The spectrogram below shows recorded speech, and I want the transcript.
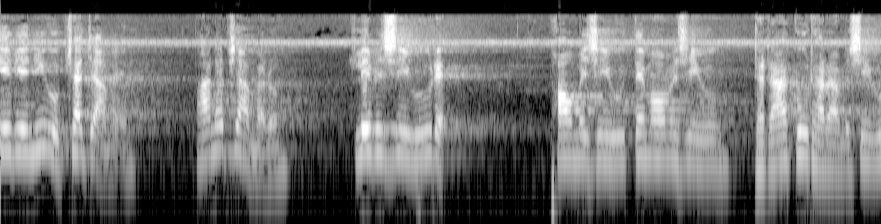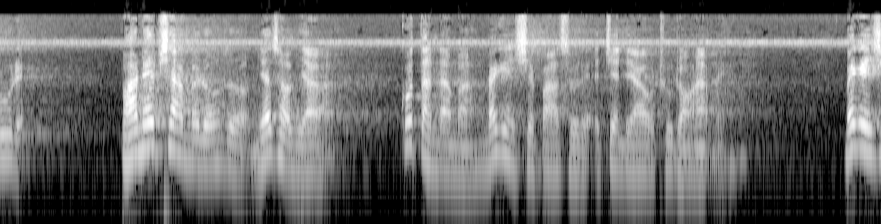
ရေပြင်ကြီးကိုဖြတ်ကြမယ်ဘာနဲ့ဖြတ်မှာတော့လှေမရှိဘူးတဲ့ဖောင်မရှိဘူးသင်္ဘောမရှိဘူးတရားကုထားတာမရှိဘူးတဲ့ ဘာနဲ့ဖြတ်မလို့ဆိုတော့မြတ်စွာဘုရားကကိုယ်တန်တမှာမဂ္ဂင်၈ပါးဆိုတဲ့အကျင့်တရားကိုထူထောင်ရမယ်မဂ္ဂင်၈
